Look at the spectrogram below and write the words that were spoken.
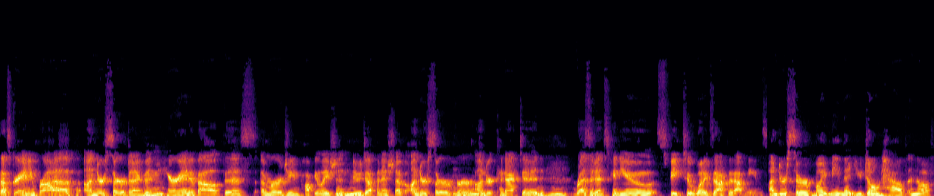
That's great. And you brought up underserved, and I've been mm-hmm. hearing about this emerging population, mm-hmm. new definition of underserved mm-hmm. or underconnected mm-hmm. residents. Can you speak to what exactly that means? Underserved might mean that you don't have enough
